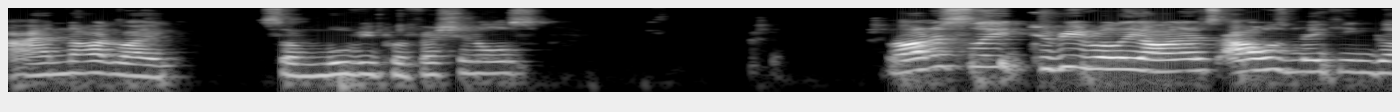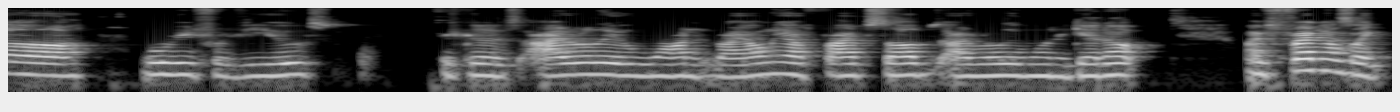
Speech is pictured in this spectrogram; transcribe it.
I'm not like some movie professionals. Honestly, to be really honest, I was making the movie for views because I really want. I only have five subs. I really want to get up. My friend has like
